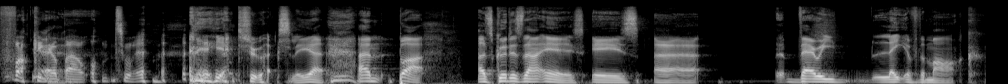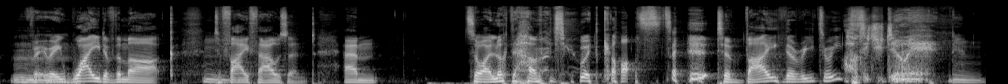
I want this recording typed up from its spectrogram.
fucking about on Twitter. yeah, true, actually, yeah. Um, but as good as that is, is uh, very late of the mark, very, very wide of the mark to 5,000. Um, so I looked at how much it would cost to buy the retweets. Oh, did you do it?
